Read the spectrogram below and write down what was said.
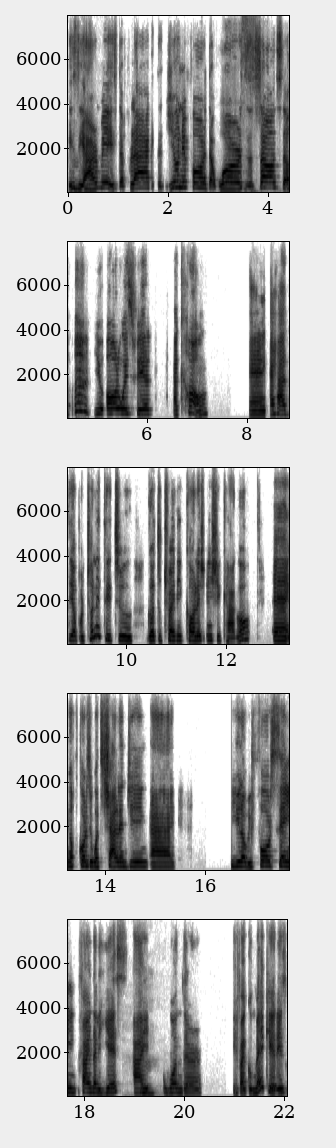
It's the mm-hmm. army, it's the flag, the uniform, the words, yes. the songs. So you always feel at home. And I had the opportunity to go to training college in Chicago. And of course, it was challenging. I, you know, before saying finally yes, I mm. wonder if I could make it. It's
